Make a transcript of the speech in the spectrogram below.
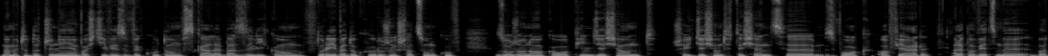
Mamy tu do czynienia właściwie z wykutą w skale bazyliką, w której według różnych szacunków złożono około 50 60 tysięcy zwłok ofiar, ale powiedzmy, bo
